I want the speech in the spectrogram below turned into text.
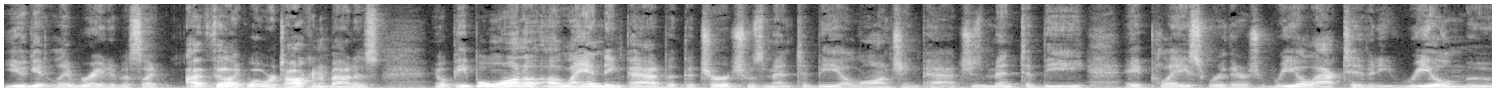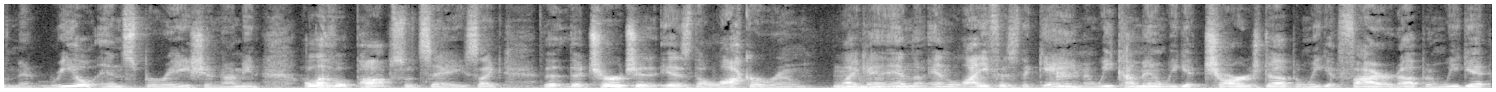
You get liberated. It's like, I feel like what we're talking about is you know, people want a, a landing pad, but the church was meant to be a launching pad. She's meant to be a place where there's real activity, real movement, real inspiration. I mean, I love what Pops would say. He's like, the, the church is the locker room, like, mm-hmm. and, and, and life is the game. And we come in, we get charged up, and we get fired up, and we get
